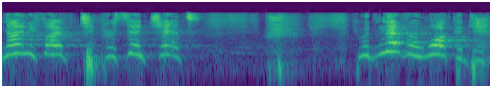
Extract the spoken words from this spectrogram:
95% chance he would never walk again.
